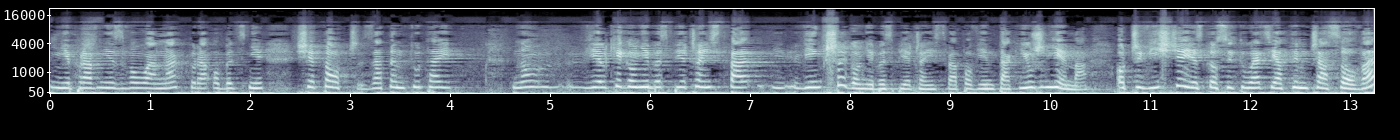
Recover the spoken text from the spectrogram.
nieprawnie zwołana, która obecnie się toczy. Zatem tutaj no, wielkiego niebezpieczeństwa, większego niebezpieczeństwa, powiem tak, już nie ma. Oczywiście jest to sytuacja tymczasowa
